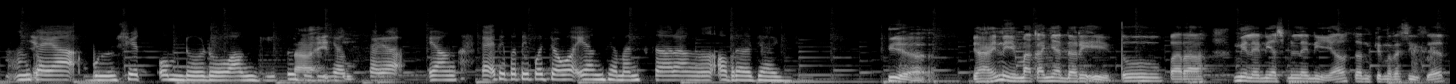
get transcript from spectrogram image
Mm, Ya. Kayak bullshit om do doang gitu Nah, jadinya itu. kayak yang kayak tipe-tipe cowok yang zaman sekarang obrol janji. Iya. Ya ini makanya dari itu para milenials milenial dan generasi Z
